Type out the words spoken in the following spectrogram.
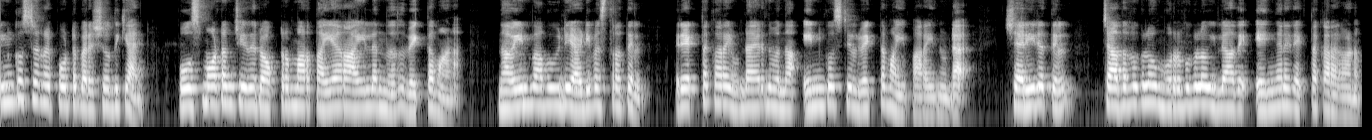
ഇൻക്വസ്റ്റ് റിപ്പോർട്ട് പരിശോധിക്കാൻ പോസ്റ്റ്മോർട്ടം ചെയ്ത ഡോക്ടർമാർ തയ്യാറായില്ലെന്നത് വ്യക്തമാണ്. നവീൻ ബാബുവിന്റെ അടിവസ്ത്രത്തിൽ രക്തക്കറയുണ്ടായിരുന്നുവെന്ന ഇൻക്വസ്റ്റിൽ വ്യക്തമായി പറയുന്നുണ്ട്. ശരീരത്തിൽ ചതവുകളോ മുറിവുകളോ ഇല്ലാതെ എങ്ങനെ രക്തക്കറ കാണും?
